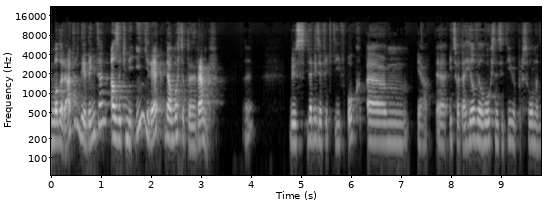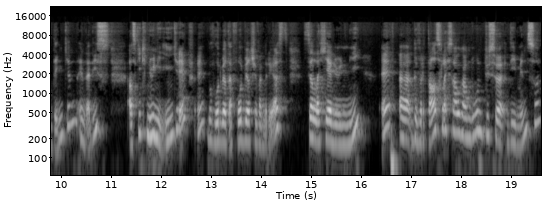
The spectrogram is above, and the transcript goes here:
moderator die denkt dan, als ik niet ingrijp, dan wordt het een ramp. Dus dat is effectief ook um, ja, uh, iets wat dat heel veel hoogsensitieve personen denken. En dat is, als ik nu niet ingrijp, hè, bijvoorbeeld dat voorbeeldje van de juist, stel dat jij nu niet uh, de vertaalslag zou gaan doen tussen die mensen,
